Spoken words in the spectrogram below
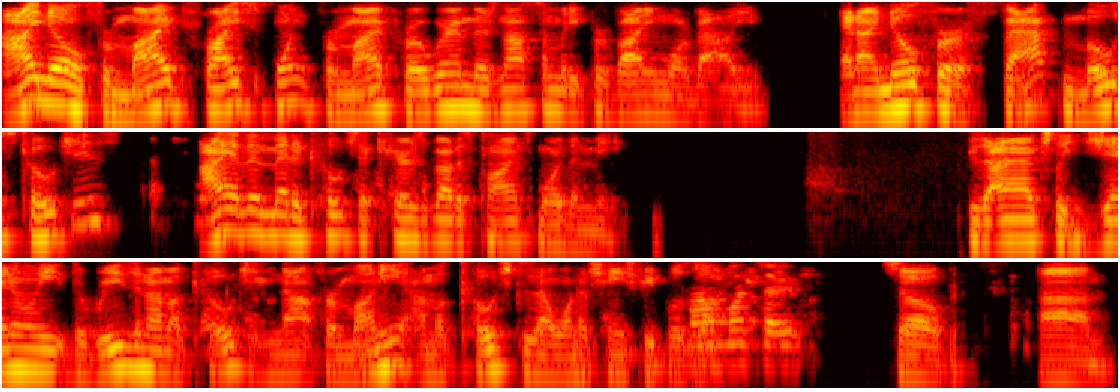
I know for my price point for my program, there's not somebody providing more value. And I know for a fact, most coaches, I haven't met a coach that cares about his clients more than me. Because I actually genuinely, the reason I'm a coach is not for money. I'm a coach because I want to change people's lives. So, um,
